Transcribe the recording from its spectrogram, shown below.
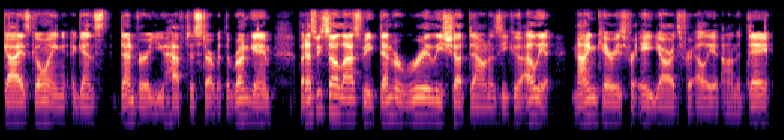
guys going against Denver, you have to start with the run game. But as we saw last week, Denver really shut down Ezekiel Elliott. Nine carries for eight yards for Elliott on the day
